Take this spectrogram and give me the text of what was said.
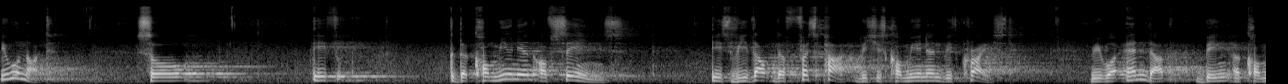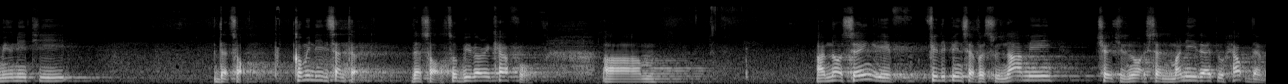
You will not. So, if the communion of saints is without the first part, which is communion with Christ, we will end up being a community, that's all. Community center, that's all. So be very careful. Um, I'm not saying if Philippines have a tsunami, church do not send money there to help them.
